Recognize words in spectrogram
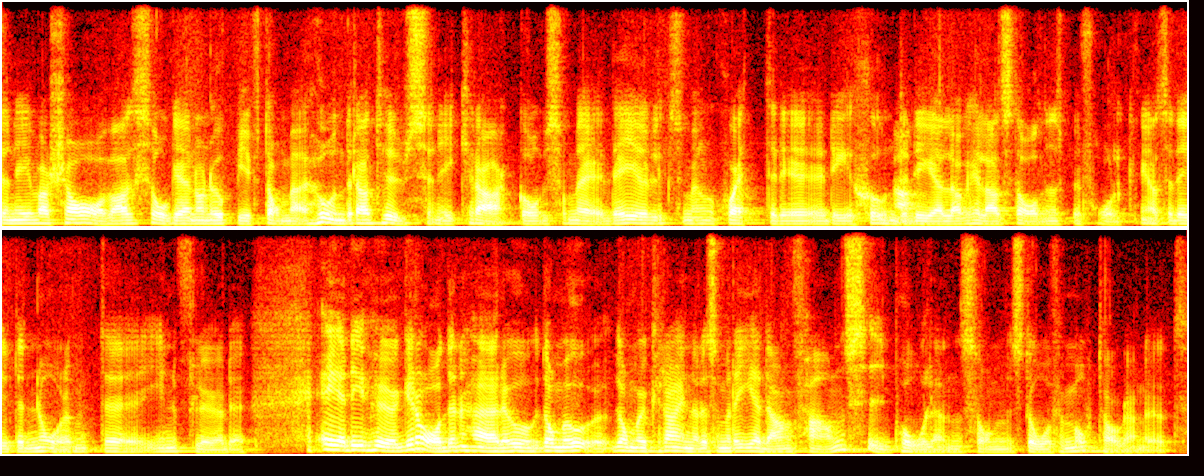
000 i Warszawa såg jag någon uppgift om. 100 000 i Krakow som är, det är ju liksom en sjättedel, sjundedel ja. av hela stadens befolkning. Alltså det är ett enormt eh, inflöde. Är det i hög grad den här, de, de ukrainare som redan fanns i Polen som står för mottagandet?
